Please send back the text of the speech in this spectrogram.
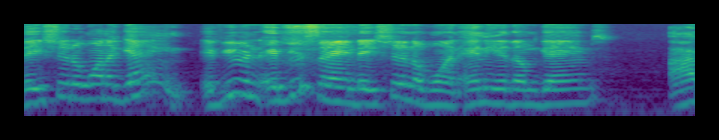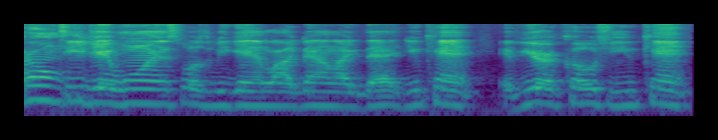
they should have won a game. If you're if you're saying they shouldn't have won any of them games, I don't. T.J. Warren is supposed to be getting locked down like that. You can't. If you're a coach and you can't,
